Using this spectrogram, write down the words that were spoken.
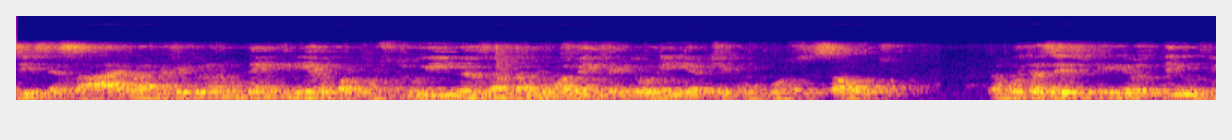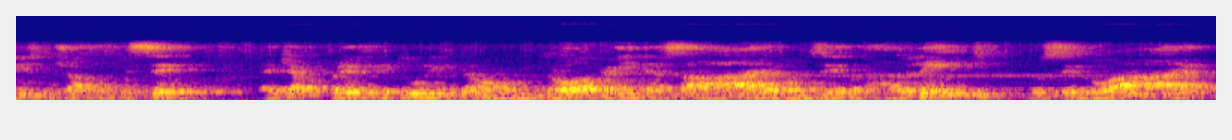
existe essa área, mas a prefeitura não tem dinheiro para construir Exatamente. uma benfeitoria, tipo um posto de saúde. Então, muitas vezes, o que eu tenho visto já acontecer é que a prefeitura, então, em troca aí dessa área, vamos dizer, além de você doar a área,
